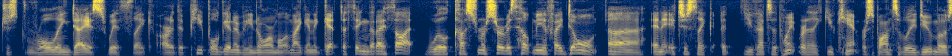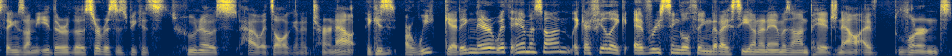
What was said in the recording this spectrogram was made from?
just rolling dice with like, are the people going to be normal? Am I going to get the thing that I thought? Will customer service help me if I don't? Uh, and it's just like uh, you got to the point where like you can't responsibly do most things on either of those services because who knows how it's all going to turn out. Like, is are we getting there with Amazon? Like, I feel like every single thing that I see on an Amazon page now, I've learned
